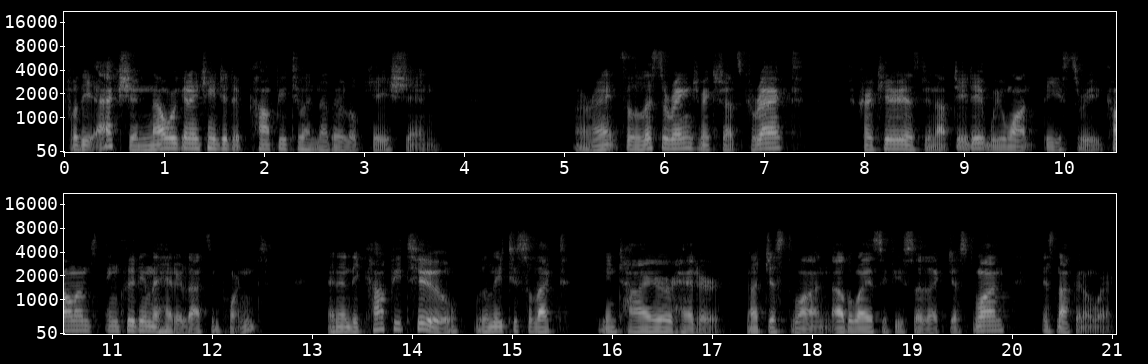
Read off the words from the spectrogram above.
For the action, now we're going to change it to copy to another location. All right, so the list of range, make sure that's correct. Criteria has been updated. We want these three columns, including the header. That's important. And then the copy to, we'll need to select the entire header, not just one. Otherwise, if you select just one, it's not going to work.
